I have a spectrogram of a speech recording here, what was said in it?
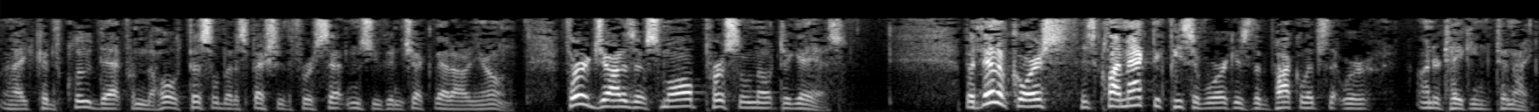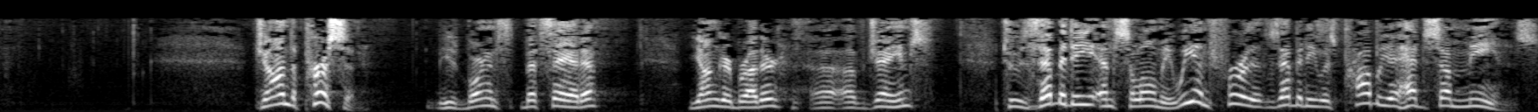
And I conclude that from the whole epistle, but especially the first sentence. You can check that out on your own. Third John is a small personal note to Gaius. But then, of course, his climactic piece of work is the apocalypse that we're undertaking tonight. John the person, he was born in Bethsaida, younger brother uh, of James, to Zebedee and Salome. We infer that Zebedee was probably had some means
